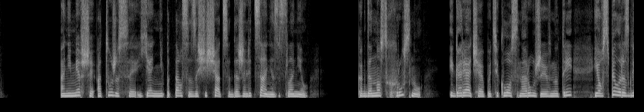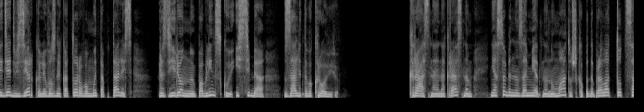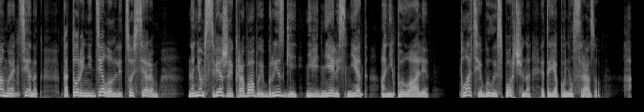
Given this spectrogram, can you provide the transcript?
Онемевший от ужаса, я не пытался защищаться, даже лица не заслонил. Когда нос хрустнул, и горячее потекло снаружи и внутри — я успел разглядеть в зеркале, возле которого мы топтались, разъяренную Павлинскую из себя, залитого кровью. Красное на красном не особенно заметно, но матушка подобрала тот самый оттенок, который не делал лицо серым. На нем свежие кровавые брызги не виднелись, нет, они пылали. Платье было испорчено, это я понял сразу.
